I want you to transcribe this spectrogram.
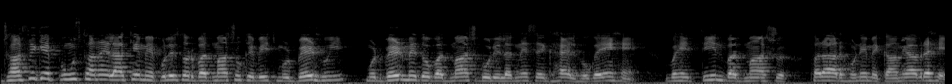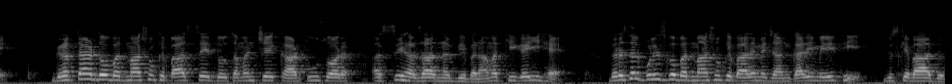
झांसी के पूंछ थाना इलाके में पुलिस और बदमाशों के बीच मुठभेड़ हुई। मुठभेड़ में दो बदमाश गोली लगने से घायल हो गए हैं। वहीं तीन बदमाश फरार होने में कामयाब रहे। गिरफ़्तार दो बदमाशों के पास से दो तमंचे कारतूस और अस्सी हज़ार नकदी बरामद की गई है। दरअसल पुलिस को बदमाशों के बारे में जानकारी मिली थी, जिसके बाद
